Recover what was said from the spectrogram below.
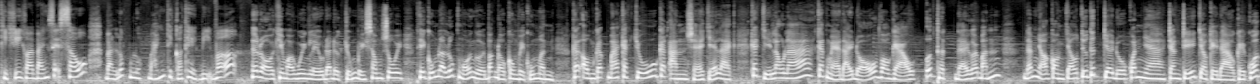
thì khi gói bánh sẽ xấu và lúc luộc bánh thì có thể bị vỡ. Thế rồi khi mọi nguyên liệu đã được chuẩn bị xong xuôi thì cũng là lúc mỗi người bắt đầu công việc của mình. Các ông, các bác, các chú, các anh sẽ chẻ lạc, các chị lau lá, các mẹ đại đổ vo gạo, ướp thịt để gói bánh. Đám nhỏ con cháu tiếu tích chơi đùa quanh nhà, trang trí cho cây đào, cây quất.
